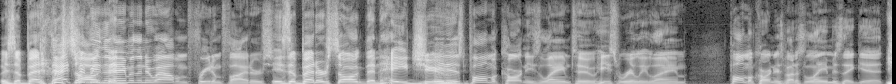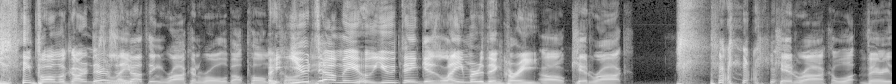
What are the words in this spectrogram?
is a better That should song be the than name of the new album, Freedom Fighters. is a better song than Hey Jude. It is. Paul McCartney's lame, too. He's really lame. Paul McCartney's about as lame as they get. You think Paul McCartney There's lame? nothing rock and roll about Paul McCartney. You tell me who you think is lamer than Creed. Oh, Kid Rock. Kid Rock, a lot, very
